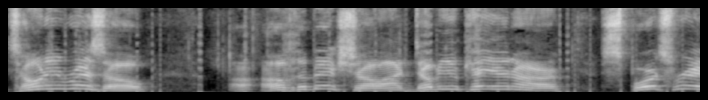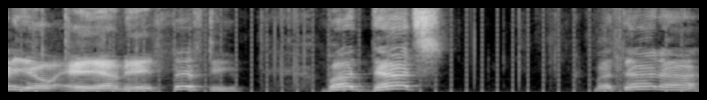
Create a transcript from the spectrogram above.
Tony Rizzo uh, of The Big Show on WKNR Sports Radio AM 850. But that's, but that uh,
